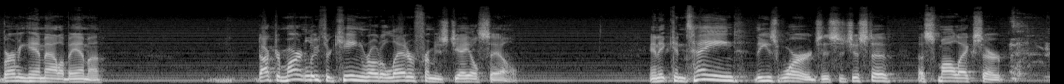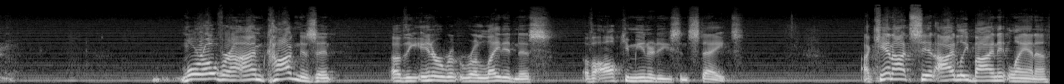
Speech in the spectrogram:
Birmingham, Alabama, Dr. Martin Luther King wrote a letter from his jail cell. And it contained these words. This is just a, a small excerpt. Moreover, I'm cognizant of the interrelatedness of all communities and states. I cannot sit idly by in Atlanta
